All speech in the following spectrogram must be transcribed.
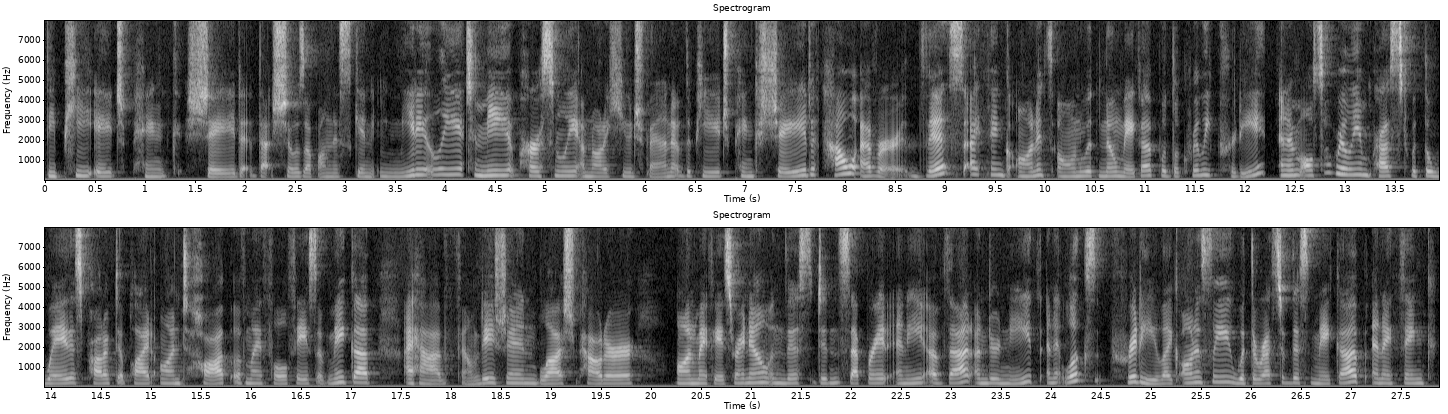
the pH pink shade that shows up on the skin immediately. To me personally, I'm not a huge fan of the pH pink shade. However, this I think on its own with no makeup would look really pretty. And I'm also really impressed with the way this product applied on top of my full face of makeup. I have foundation, blush, powder, on my face right now and this didn't separate any of that underneath and it looks pretty like honestly with the rest of this makeup and I think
